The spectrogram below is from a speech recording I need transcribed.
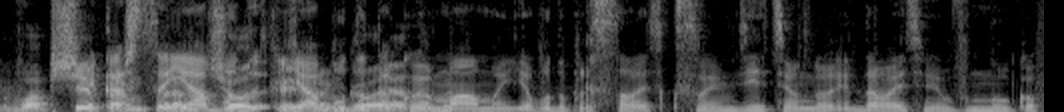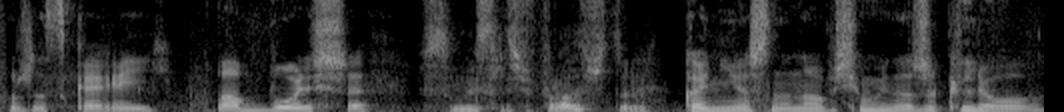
Вообще, мне прям, кажется, прям я буду, я буду такой мамой, я буду приставать к своим детям, говорить, давайте мне внуков уже скорей, побольше. В смысле, что, правда, что ли? Конечно, но почему это же клево?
